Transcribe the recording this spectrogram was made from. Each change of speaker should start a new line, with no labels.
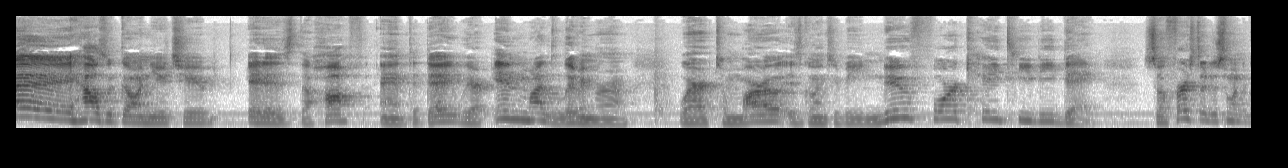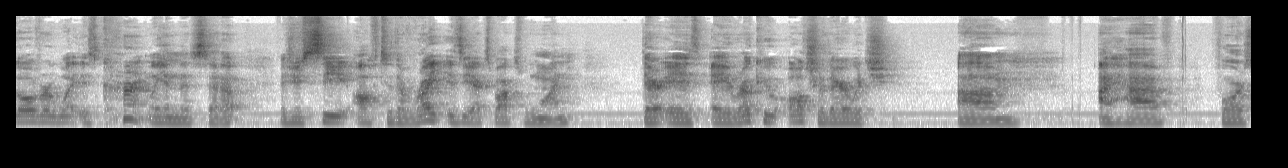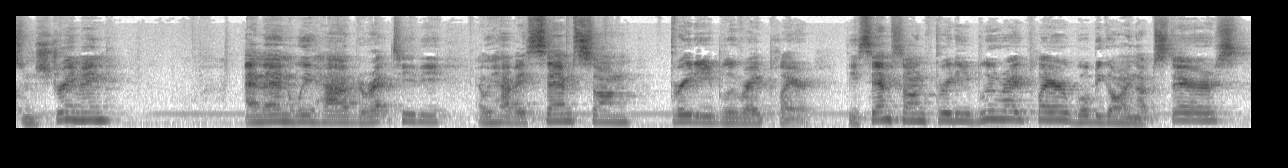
Hey, how's it going YouTube? It is the Hoff and today we are in my living room where tomorrow is going to be new 4K TV day. So first I just want to go over what is currently in this setup. As you see off to the right is the Xbox One. There is a Roku Ultra there which um, I have for some streaming. And then we have DirecTV and we have a Samsung 3D Blu-ray player. The Samsung 3D Blu-ray player will be going upstairs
